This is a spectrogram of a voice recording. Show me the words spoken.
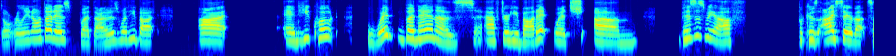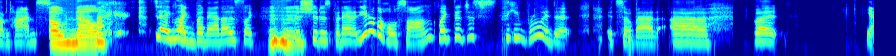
Don't really know what that is, but that is what he bought. Uh and he quote went bananas after he bought it, which um pisses me off because I say that sometimes. Oh no. Saying like bananas, like Mhm. this shit is banana. You know the whole song. Like that just he ruined it. It's so bad. Uh but yeah,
